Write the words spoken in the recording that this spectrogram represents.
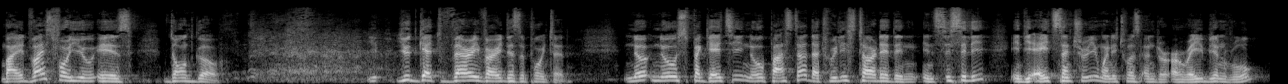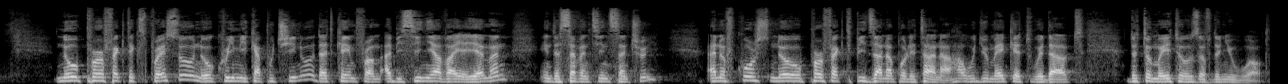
my advice for you is don't go. You'd get very, very disappointed. No, no spaghetti, no pasta. That really started in, in Sicily in the 8th century when it was under Arabian rule no perfect espresso, no creamy cappuccino that came from Abyssinia via Yemen in the 17th century. And of course, no perfect pizza napoletana. How would you make it without the tomatoes of the New World?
